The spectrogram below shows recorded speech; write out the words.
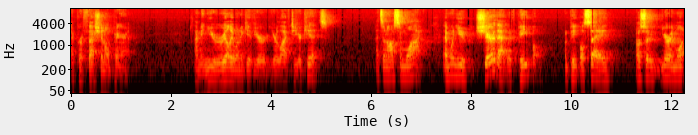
a professional parent. I mean, you really want to give your, your life to your kids. That's an awesome why. And when you share that with people, when people say, "Oh, so you're in one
